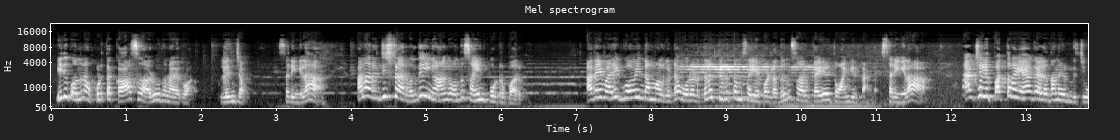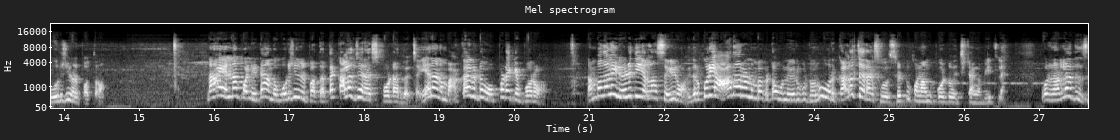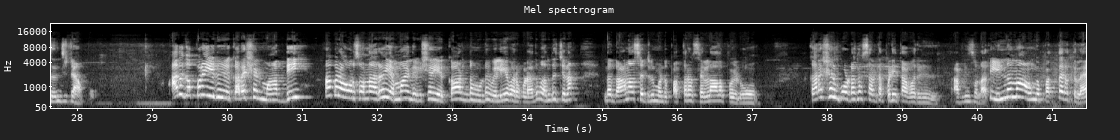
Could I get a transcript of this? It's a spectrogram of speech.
இதுக்கு வந்து நான் கொடுத்த காசு அறுபதனாயிரரூவா லெஞ்சம். சரிங்களா? ஆனால் ரெஜிஸ்ட்ரார் வந்து இங்கே அங்கே வந்து சைன் போட்டிருப்பாரு. அதே மாதிரி கோவிந்தம்மாள் கிட்ட ஒரு இடத்துல திருத்தம் செய்யப்பட்டதுன்னு சார் கையெழுத்து வாங்கியிருக்காங்க. சரிங்களா? ஆக்சுவலி பத்திரம் என் கையில் தானே இருந்துச்சு ஒரிஜினல் பத்திரம். நான் என்ன பண்ணிட்டேன்? அந்த ஒரிஜினல் பத்திரத்தை கலர் ஜெராக்ஸ் போட்டாந்து வச்சேன். ஏன்னா நம்ம அக்கா கிட்ட ஒப்படைக்க போகிறோம் நம்ம தானே எழுதி எல்லாம் செய்கிறோம் இதற்குரிய ஆதாரம் நம்ம கிட்ட ஒன்று இருக்கட்டும்னு ஒரு கலர் ஜெராக்ஸ் ஒரு செட்டு கொண்டாந்து போட்டு வச்சுட்டாங்க வீட்டில் ஒரு நல்லது செஞ்சுட்டேன் அப்போது அதுக்கப்புறம் இது கரெக்ஷன் மாற்றி அப்புறம் அவர் சொன்னார் எம்மா இந்த விஷயம் எக்காரணத்தை மட்டும் வெளியே வரக்கூடாது. வந்துச்சுன்னா இந்த தானா செட்டில்மெண்ட் பத்திரம் செல்லாத போயிடும். கரெக்ஷன் போட்டதும் சட்டப்படி தவறு அப்படின்னு சொன்னார். இன்னமும் அவங்க பத்திரத்தில்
